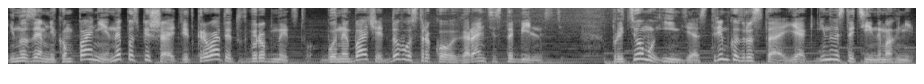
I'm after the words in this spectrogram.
Іноземні компанії не поспішають відкривати тут виробництво, бо не бачать довгострокових гарантій стабільності. При цьому Індія стрімко зростає як інвестиційний магніт.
